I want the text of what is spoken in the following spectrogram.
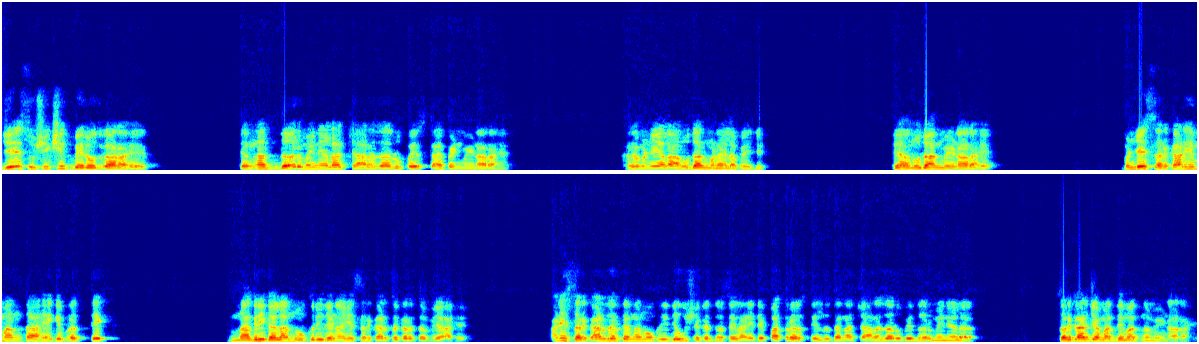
जे सुशिक्षित बेरोजगार आहेत त्यांना दर महिन्याला चार हजार रुपये स्टायपेंड मिळणार आहे. खरं म्हणजे याला अनुदान म्हणायला पाहिजे. हे अनुदान मिळणार आहे. म्हणजे सरकार हे मानतं आहे की प्रत्येक नागरिकाला नोकरी देणं हे सरकारचं कर्तव्य आहे. आणि सरकार जर त्यांना नोकरी देऊ शकत नसेल आणि ते पात्र असतील तर त्यांना चार हजार रुपये दर महिन्याला सरकारच्या माध्यमातून मिळणार आहे.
